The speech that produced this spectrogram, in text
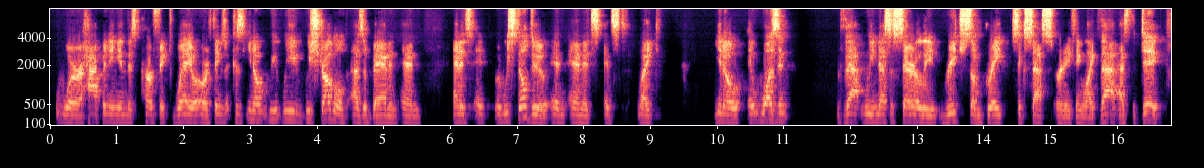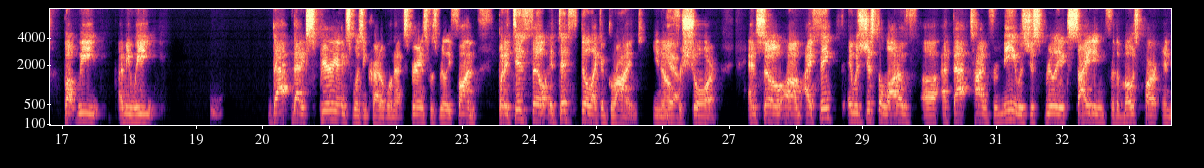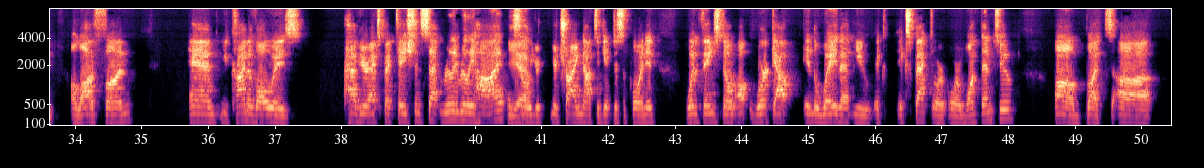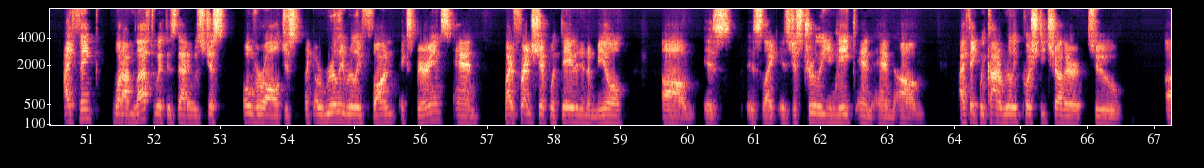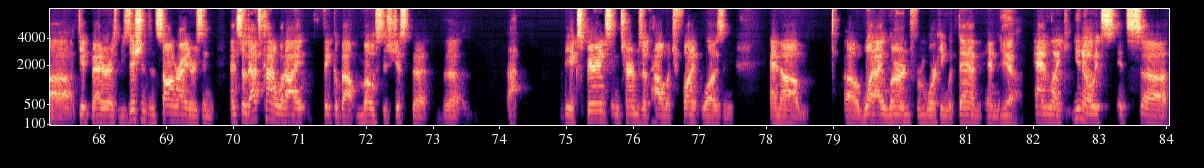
were happening in this perfect way or, or things because you know we, we we struggled as a band and and and it's it, we still do. And and it's it's like you know it wasn't that we necessarily reached some great success or anything like that as the dig but we i mean we that that experience was incredible and that experience was really fun but it did feel it did feel like a grind you know yeah. for sure and so um, I think it was just a lot of, uh, at that time for me, it was just really exciting for the most part and a lot of fun. And you kind of always have your expectations set really, really high. And yeah. so you're, you're trying not to get disappointed when things don't work out in the way that you ex- expect or, or want them to. Um, but uh, I think what I'm left with is that it was just overall just like a really, really fun experience. And my friendship with David and Emile um, is is like is just truly unique, and and um, I think we kind of really pushed each other to uh, get better as musicians and songwriters, and and so that's kind of what I think about most is just the the uh, the experience in terms of how much fun it was, and and um, uh, what I learned from working with them, and yeah, and like you know, it's it's uh,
